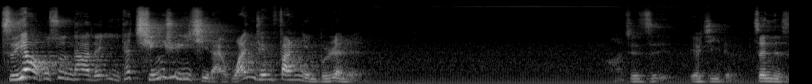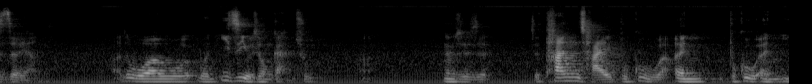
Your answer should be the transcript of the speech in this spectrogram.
只要不顺他的意，他情绪一起来，完全翻脸不认人。啊，这是要记得，真的是这样子。啊，我我我一直有这种感触。啊，那么就是这贪财不顾啊恩不顾恩义。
